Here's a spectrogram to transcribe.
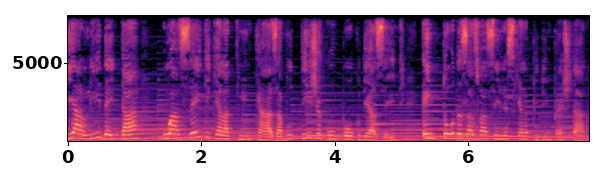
e ali deitar o azeite que ela tinha em casa, a botija com um pouco de azeite, em todas as vasilhas que ela pediu emprestado.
